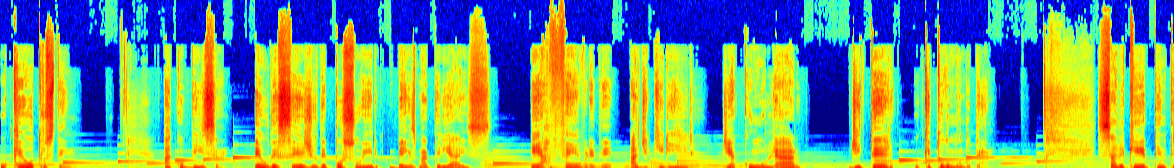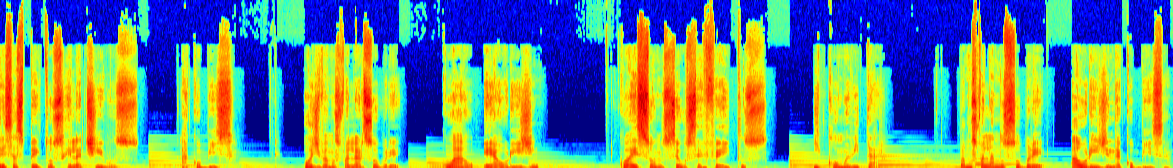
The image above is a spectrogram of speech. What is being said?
o que outros têm. A cobiça é o desejo de possuir bens materiais, é a febre de adquirir, de acumular, de ter o que todo mundo tem. Sabe que tem três aspectos relativos à cobiça. Hoje vamos falar sobre qual é a origem, quais são seus efeitos e como evitar. Vamos falando sobre a origem da cobiça.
